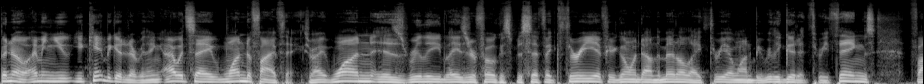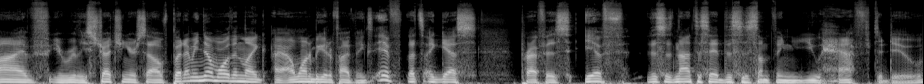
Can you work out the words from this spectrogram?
but no, I mean you you can't be good at everything. I would say one to five things, right? One is really laser focus specific. Three, if you're going down the middle, like three, I want to be really good at three things. Five, you're really stretching yourself. But I mean, no more than like I, I want to be good at five things. If that's I guess preface, if this is not to say this is something you have to do,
